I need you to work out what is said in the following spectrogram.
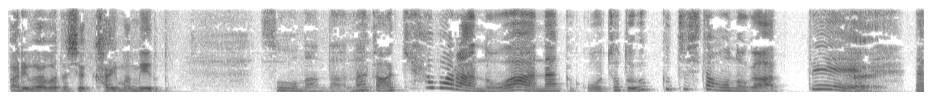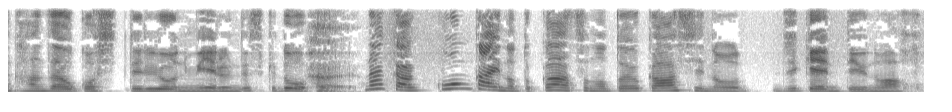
あれは私は垣間見えると。そうなんだ。なんか秋葉原のは、なんかこう、ちょっと鬱屈したものがあって、はいなんか犯罪を起こしてるように見えるんですけど、はいなんか今回のとか、その豊川市の事件っていうのは、本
